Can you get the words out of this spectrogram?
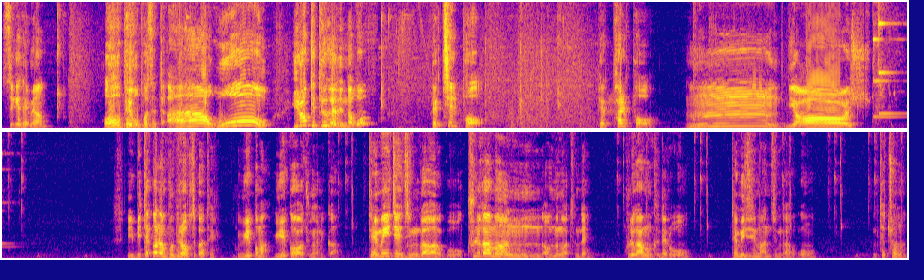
쓰게 되면? 어 105%아오! 이렇게 표기가 된다고? 107% 108% 음, 야, 씨. 이 밑에 거는 볼 필요 없을 것 같아. 위에 거만, 위에 거가 중요하니까. 데미지 증가하고, 쿨감은 없는 것 같은데? 쿨감은 그대로. 데미지만 증가하고. 태초는?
